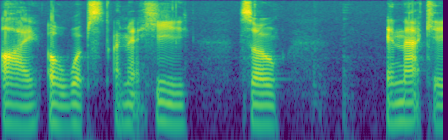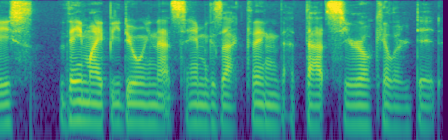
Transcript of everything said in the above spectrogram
i oh whoops i meant he so in that case they might be doing that same exact thing that that serial killer did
